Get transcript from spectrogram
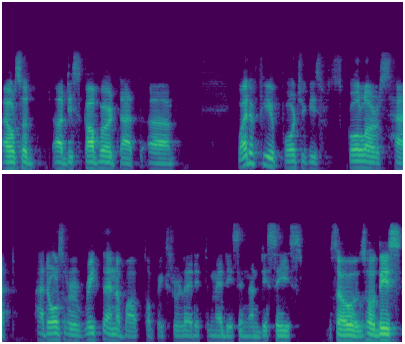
I also uh, discovered that uh, quite a few Portuguese scholars had had also written about topics related to medicine and disease. So, so this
